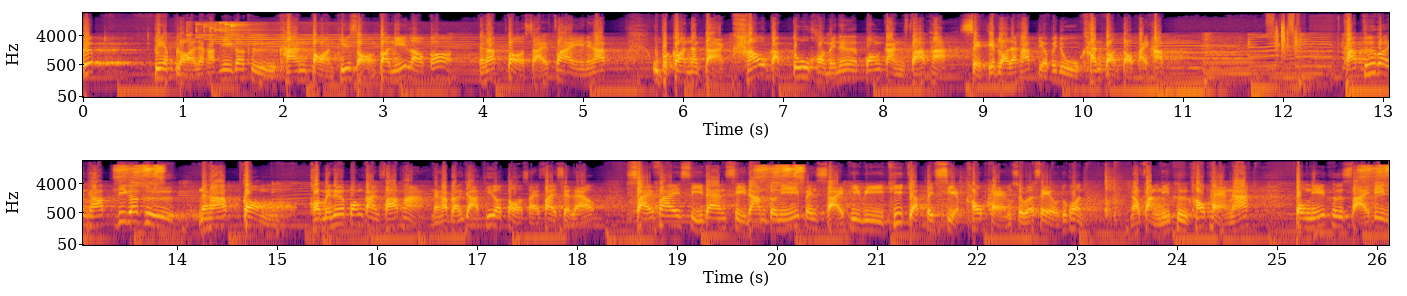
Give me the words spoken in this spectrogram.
กึ๊บเรียบร้อยแล้วครับนี่ก็คือขั้นตอนที่ 2 ตอนนี้เราก็นะครับต่อสายไฟนะครับ อุปกรณ์ต่างๆ เข้ากับตู้คอมเมนเนอร์ป้องกันฟ้าผ่าเสร็จเรียบร้อยแล้วครับ เดี๋ยวไปดูขั้นตอนต่อไปครับครับทุกคนครับนี่ก็คือนะครับกล่องคอมเมนเนอร์ป้องกันฟ้าผ่านะครับหลังจากที่เราต่อสายไฟเสร็จแล้ว สายไฟสีแดงสีดำตัวนี้เป็นสาย PV ที่จะไปเสียบเข้าแผงโซลาร์เซลล์ทุกคนนะฝั่งนี้คือเข้าแผงนะ ตรงนี้คือสายดิน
